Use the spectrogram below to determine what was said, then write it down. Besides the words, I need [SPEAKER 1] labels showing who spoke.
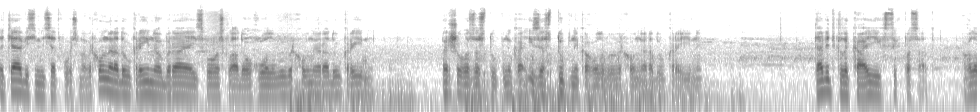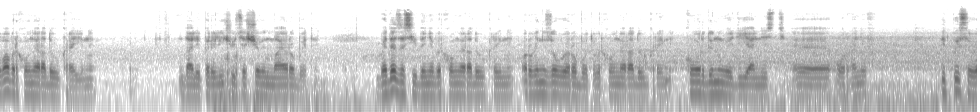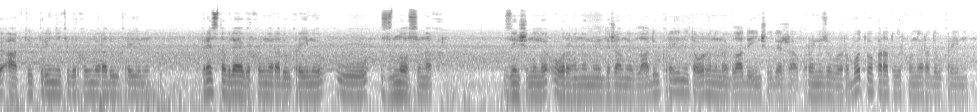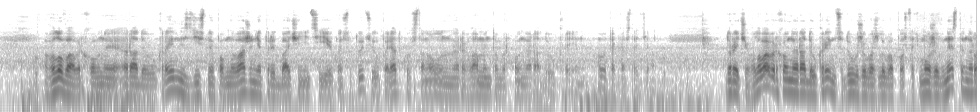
[SPEAKER 1] Стаття 88. Верховна Рада України обирає із свого складу голову Верховної Ради України, першого заступника і заступника голови Верховної Ради України та відкликає їх з цих посад. Голова Верховної Ради України. Далі перелічується, що він має робити. Веде засідання Верховної Ради України, організовує роботу Верховної Ради України, координує діяльність е, органів, підписує акти, прийняті Верховною Радою України, представляє Верховну Раду України у зносинах з іншими органами державної влади України та органами влади інших держав, організовує роботу апарату Верховної Ради України. Голова Верховної Ради України здійснює повноваження, передбачені цією Конституцією у порядку, встановленому регламентом Верховної Ради України. Ось така стаття. До речі, голова Верховної Ради України це дуже важлива постать. Може внести народ.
